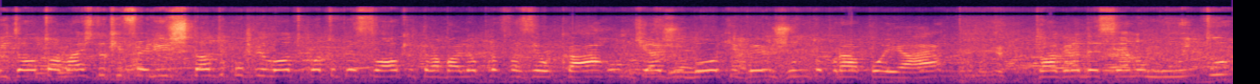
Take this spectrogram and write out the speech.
Então eu tô mais do que feliz tanto com o piloto quanto o pessoal que trabalhou para fazer o carro, que ajudou, que veio junto para apoiar. Tô agradecendo muito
